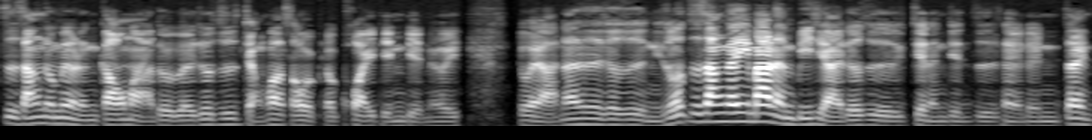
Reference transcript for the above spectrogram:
智商都没有人高嘛，对不对？就是讲话稍微比较快一点点而已。对啊，但是就是你说智商跟一般人比起来，就是见仁见智。对对，你在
